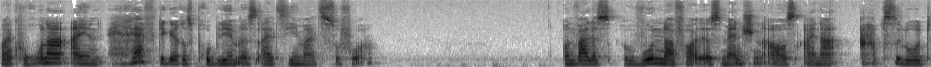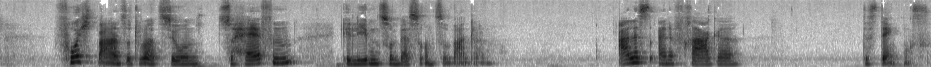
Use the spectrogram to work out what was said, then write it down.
weil Corona ein heftigeres Problem ist als jemals zuvor. Und weil es wundervoll ist, Menschen aus einer absolut furchtbaren Situation zu helfen, ihr Leben zum Besseren zu wandeln. Alles eine Frage des Denkens.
